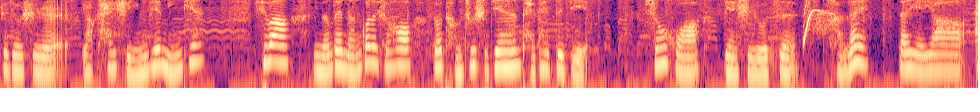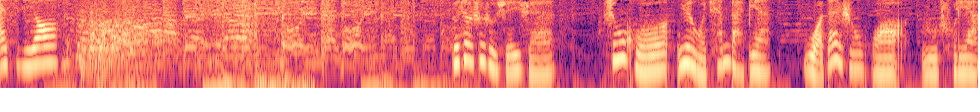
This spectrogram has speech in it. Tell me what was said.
这就是要开始迎接明天。希望你能在难过的时候多腾出时间陪陪自己。生活便是如此，很累，但也要爱自己哟。多向射手学一学，生活虐我千百遍，我待生活如初恋。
